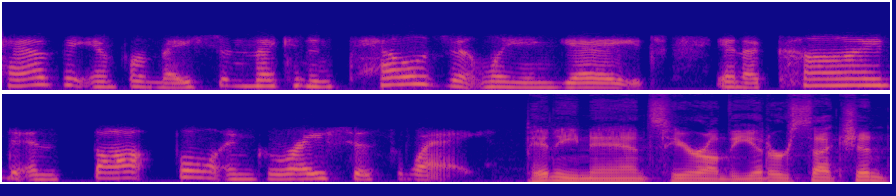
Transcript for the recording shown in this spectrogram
have the information. They can intelligently engage in a kind and thoughtful and gracious way. Penny nance here on the intersection.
